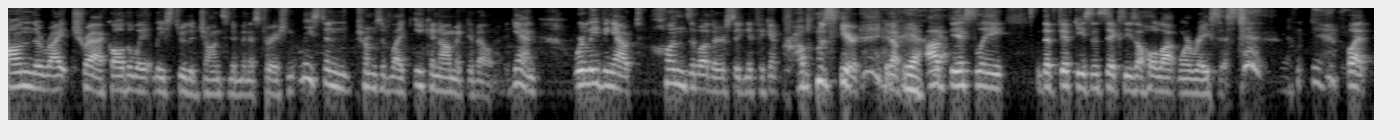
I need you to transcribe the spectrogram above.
on the right track all the way at least through the Johnson administration, at least in terms of like economic development. Again, we're leaving out tons of other significant problems here. You know, yeah. obviously the 50s and 60s a whole lot more racist. but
